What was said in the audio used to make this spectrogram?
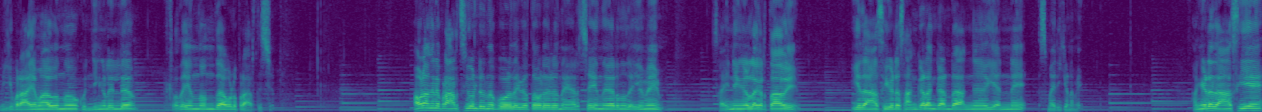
എനിക്ക് പ്രായമാകുന്നു കുഞ്ഞുങ്ങളില്ല ഹൃദയം നൊന്ത് അവൾ പ്രാർത്ഥിച്ചു. അവൾ അങ്ങനെ പ്രാർത്ഥിച്ചുകൊണ്ടിരുന്നപ്പോൾ ദൈവത്തോട് ഒരു നേർച്ചയും നേർന്ന് ദൈവമേ സൈന്യങ്ങളുടെ കർത്താവേ ഈ ദാസിയുടെ സങ്കടം കണ്ട് അങ്ങ് എന്നെ സ്മരിക്കണമേ. അങ്ങയുടെ ദാസിയെ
